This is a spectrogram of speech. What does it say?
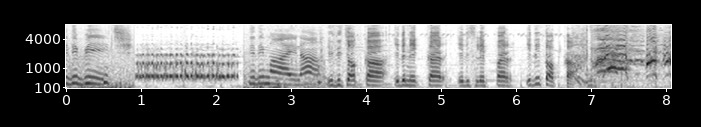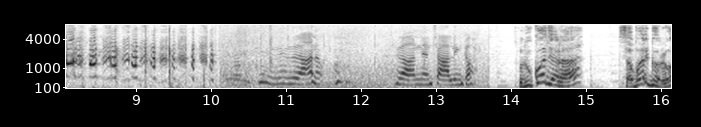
ఇది బీచ్. ఇది మా ఆయన. ఇది చొక్కా ఇది నిక్కర్ ఇది స్లిప్పర్ ఇది తొక్క. రాను. రాను నేను చాలు ఇంకా. రుకో జరా. సబర్ గురు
